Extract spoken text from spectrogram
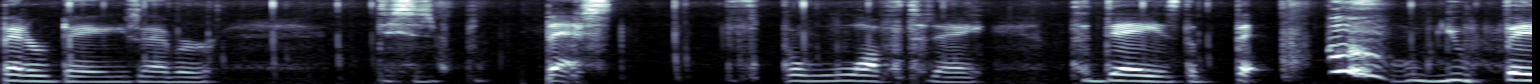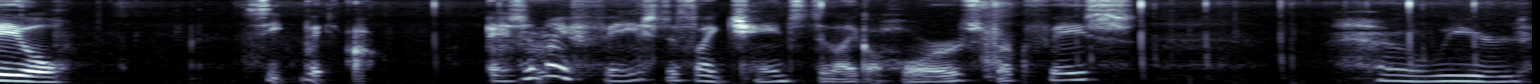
better days ever. This is best. The love today. Today is the best. you fail. See, wait, uh, isn't my face just like changed to like a horror struck face? How weird.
